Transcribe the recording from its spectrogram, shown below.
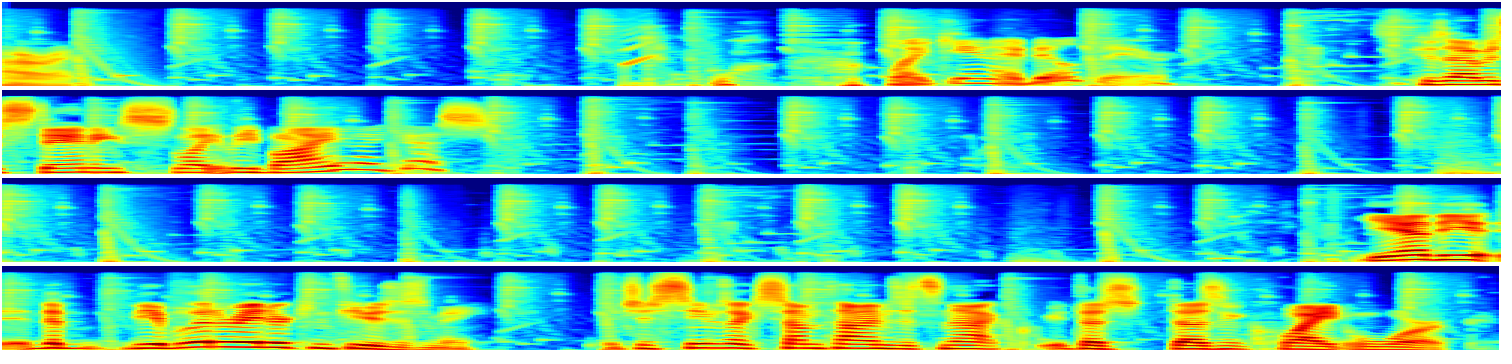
Alright. Why can't I build there? Because I was standing slightly by it, I guess? Yeah, the, the the obliterator confuses me. It just seems like sometimes it's not it just doesn't quite work.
